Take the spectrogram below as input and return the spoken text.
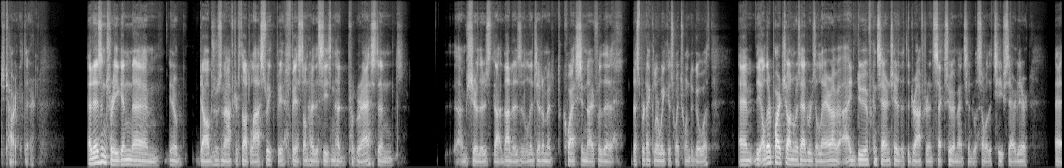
to target there. It is intriguing. Um, you know, Doubs was an afterthought last week based on how the season had progressed, and I'm sure there's that. That is a legitimate question now for the this particular week is which one to go with. Um, the other part, John, was Edwards-Helaire. I, I, do have concerns here that the drafter in six, who I mentioned with some of the Chiefs earlier, uh,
